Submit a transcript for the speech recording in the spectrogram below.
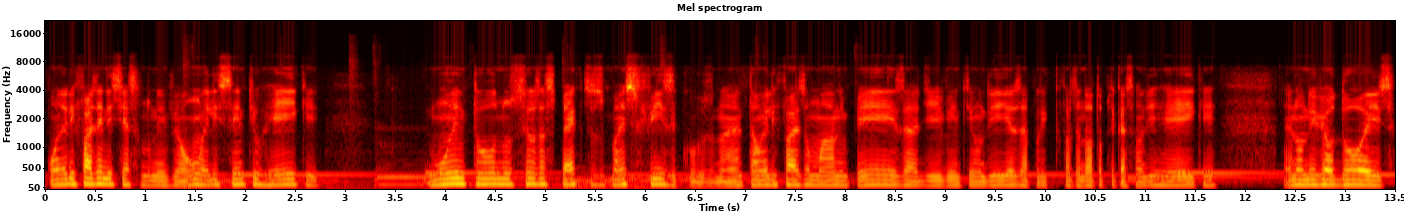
quando ele faz a iniciação do nível 1, ele sente o reiki muito nos seus aspectos mais físicos, né? Então ele faz uma limpeza de 21 dias fazendo auto-aplicação de reiki. Né? No nível 2,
